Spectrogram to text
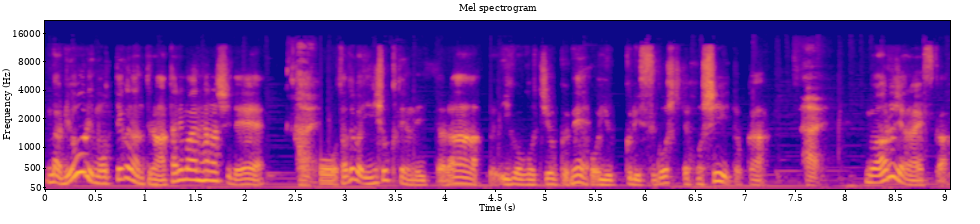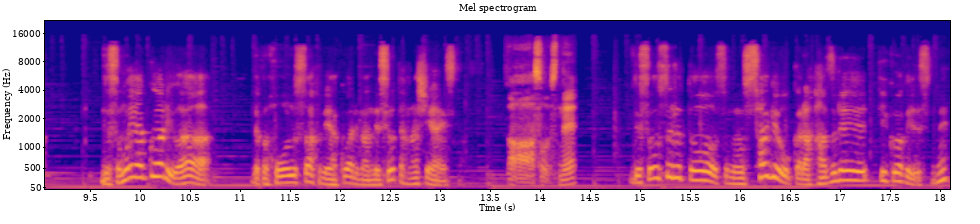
まあ、料理持っていくなんていうのは当たり前の話で、はい。こう例えば飲食店で言ったら、居心地よくね、こうゆっくり過ごしてほしいとか、はい。あるじゃないですか。で、その役割は、だからホールスタッフの役割なんですよって話じゃないですか。ああ、そうですね。で、そうすると、その作業から外れていくわけですね。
